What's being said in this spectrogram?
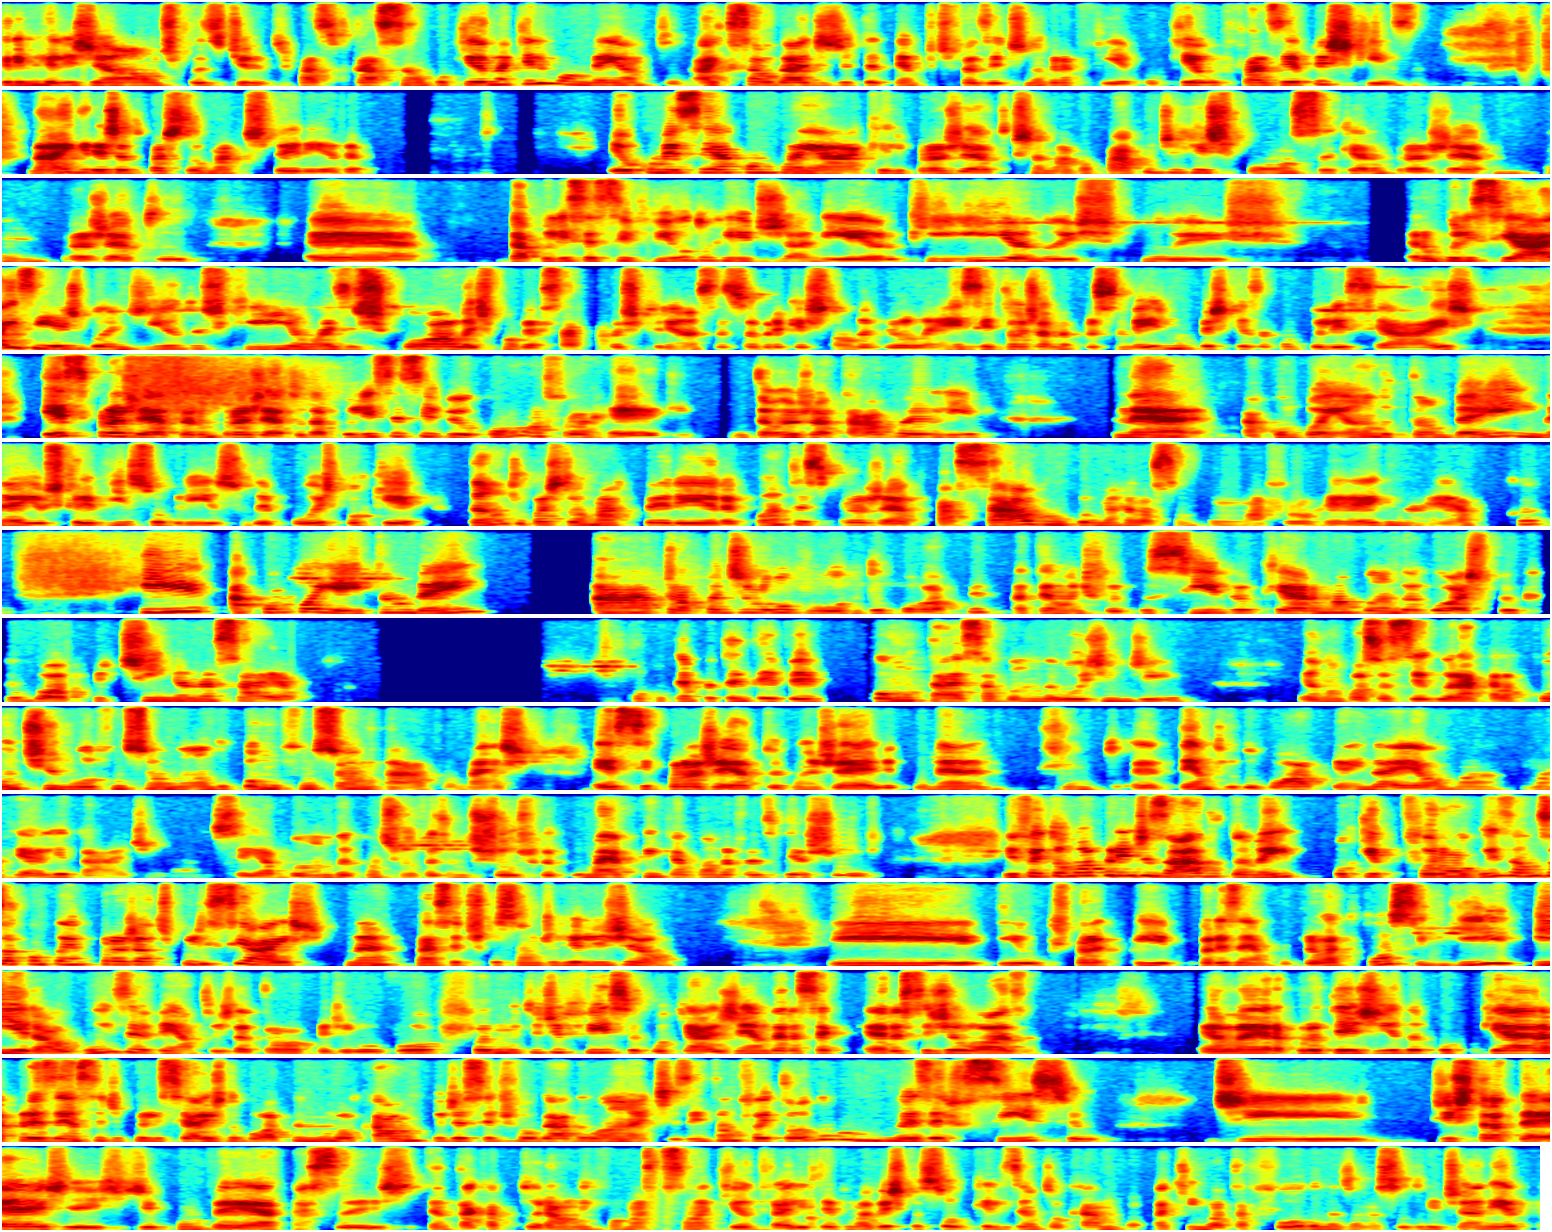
crime religião, dispositivo de pacificação, porque naquele momento, ai que saudade de ter tempo de fazer etnografia, porque eu fazia pesquisa. Na igreja do pastor Marcos Pereira, eu comecei a acompanhar aquele projeto que chamava Papo de Responsa, que era um, proje um projeto é, da Polícia Civil do Rio de Janeiro, que ia nos, nos eram policiais e ex-bandidos que iam às escolas conversar com as crianças sobre a questão da violência, então já me aproximei de uma pesquisa com policiais. Esse projeto era um projeto da Polícia Civil com o AfroReg, então eu já estava ali né, acompanhando também, né, eu escrevi sobre isso depois, porque tanto o pastor Marco Pereira quanto esse projeto passavam por uma relação com o AfroReg na época, e acompanhei também a tropa de louvor do BOP, até onde foi possível, que era uma banda gospel que o BOP tinha nessa época. Há pouco tempo eu tentei ver como está essa banda hoje em dia. Eu não posso assegurar que ela continua funcionando como funcionava, mas esse projeto evangélico, né, junto, é, dentro do BOP, ainda é uma, uma realidade. Né? Não sei, a banda continua fazendo shows, foi uma época em que a banda fazia shows. E foi todo um aprendizado também, porque foram alguns anos acompanhando projetos policiais, né, com essa discussão de religião. E, e, e, por exemplo, para eu conseguir ir a alguns eventos da tropa de louvor foi muito difícil, porque a agenda era, era sigilosa ela era protegida porque era a presença de policiais do BOP no local, não podia ser divulgado antes. Então, foi todo um exercício de, de estratégias, de conversas, de tentar capturar uma informação aqui, outra ali. Teve uma vez que eu soube que eles iam tocar aqui em Botafogo, na zona sul do Rio de Janeiro,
